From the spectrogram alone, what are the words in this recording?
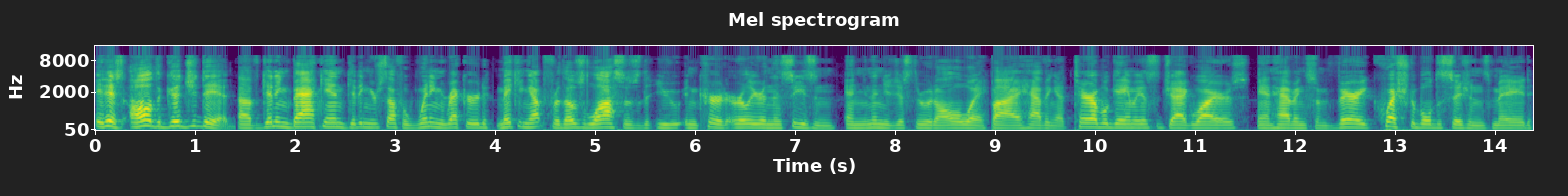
It is all the good you did of getting back in, getting yourself a winning record, making up for those losses that you incurred earlier in the season, and then you just threw it all away by having a terrible game against the Jaguars and having some very questionable decisions made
